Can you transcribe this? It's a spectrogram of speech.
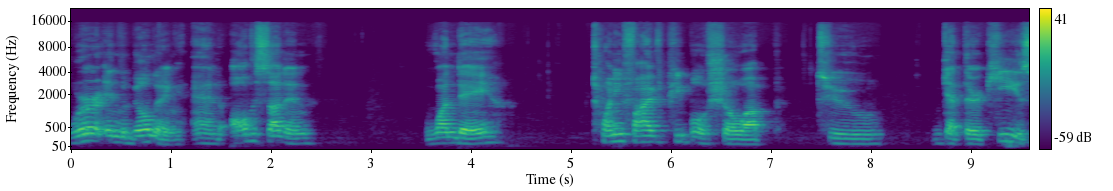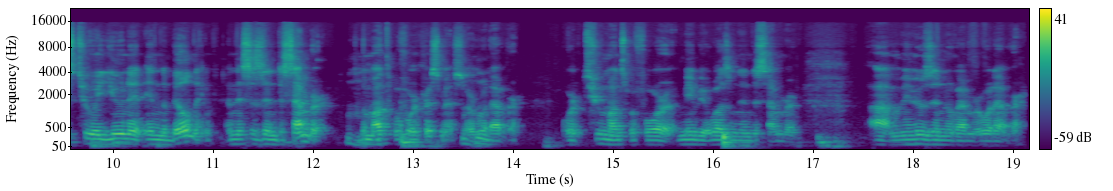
we're in the building, and all of a sudden, one day, 25 people show up to get their keys to a unit in the building. And this is in December, the month before Christmas or Mhm. whatever, or two months before. Maybe it wasn't in December. Um, maybe it was in November, whatever.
